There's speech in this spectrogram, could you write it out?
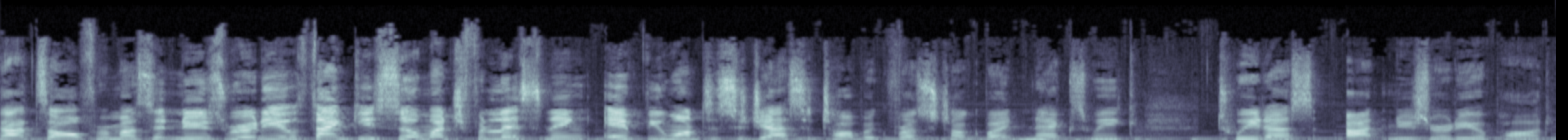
That's all from us at News Rodeo. Thank you so much for listening. If you want to suggest a topic for us to talk about next week, tweet us at News Rodeo Pod.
